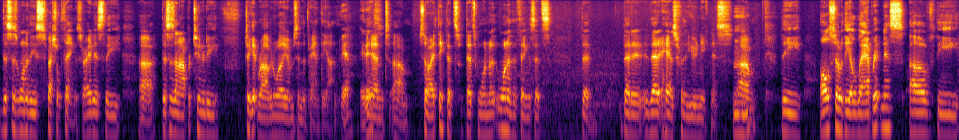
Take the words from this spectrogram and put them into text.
this is one of these special things, right? Is the uh, this is an opportunity f- to get Robin Williams in the pantheon. Yeah, it is. And um, so I think that's that's one of, one of the things that's that that it, that it has for the uniqueness. Um, the also the elaborateness of the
